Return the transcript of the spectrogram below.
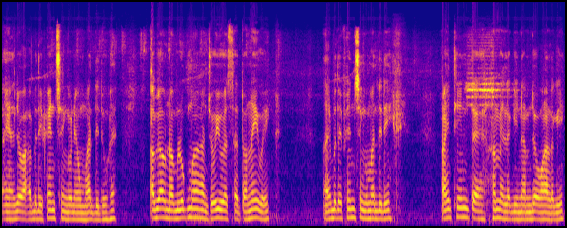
અહીંયા જો આ બધી ફેન્સિંગોને એવું મારી દીધું છે. અગાઉના બ્લોગમાં જોયું હશે તો નહીં હોય અહીં બધી ફેન્સિંગ મારી દીધી. અહીંથી ને તે અમે લગીને આમ જો વાં લગી.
